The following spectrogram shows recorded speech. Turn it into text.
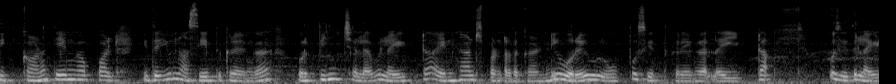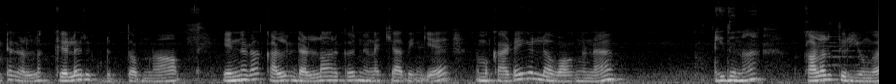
திக்கான தேங்காய் பால். இதையும் நான் சேர்த்துக்கிறேங்க. ஒரு பிஞ்சளவு லைட்டாக என்ஹான்ஸ் பண்ணுறதுக்காண்டி ஒரே ஒரு உப்பு சேர்த்துக்கிறேங்க. லைட்டாக உப்பு சேர்த்து லைட்டாக நல்லா கிளறி கொடுத்தோம்னா என்னடா கலர் டல்லாக இருக்குன்னு நினைக்காதீங்க. நம்ம கடைகளில் வாங்கின இதுனா கலர் தெரியுங்க.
